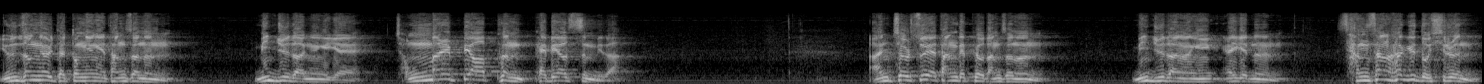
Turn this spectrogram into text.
윤석열 대통령의 당선은 민주당에게 정말 뼈아픈 패배였습니다. 안철수의 당대표 당선은 민주당에게는 상상하기도 싫은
